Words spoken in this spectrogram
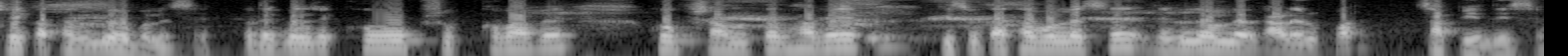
সেই কথাগুলিও বলেছে। তো দেখবেন যে খুব সূক্ষ্মভাবে খুব শান্তভাবে কিছু কথা বলেছে, যেগুলি অন্যের গাড়ের উপর চাপিয়ে দিয়েছে।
